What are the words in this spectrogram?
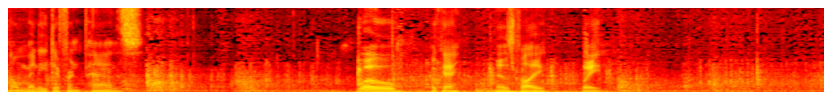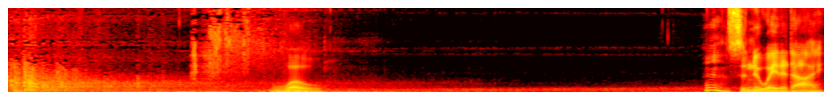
So many different paths. Whoa. Okay. That was probably. Wait. Whoa. Eh, it's a new way to die.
